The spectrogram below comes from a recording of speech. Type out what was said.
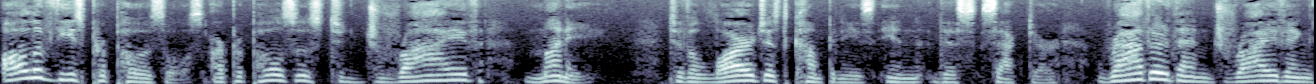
All of these proposals are proposals to drive money to the largest companies in this sector rather than driving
